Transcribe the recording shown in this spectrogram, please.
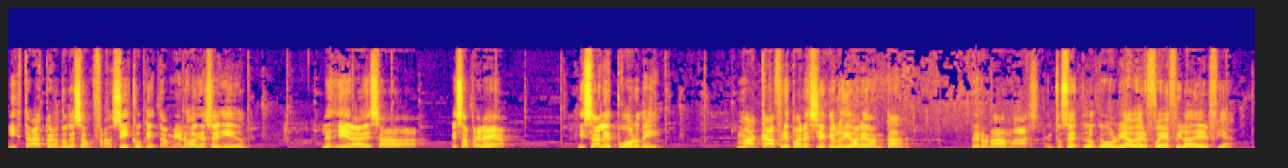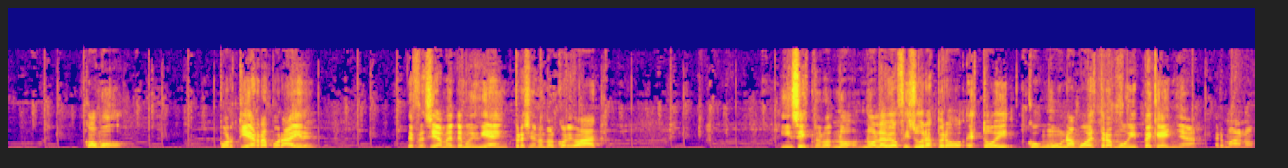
Y estaba esperando que San Francisco, que también los había seguido, les diera esa, esa pelea. Y sale Pordy, McCaffrey parecía que los iba a levantar, pero nada más. Entonces lo que volví a ver fue Filadelfia cómodo. por tierra, por aire. Defensivamente muy bien, presionando al coreback. Insisto, no, no, no le veo fisuras, pero estoy con una muestra muy pequeña, hermano.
